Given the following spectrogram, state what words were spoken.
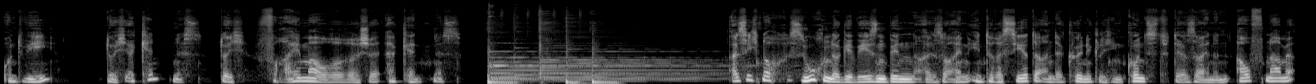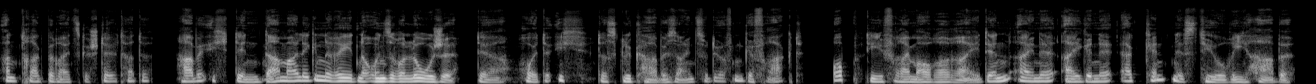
Und wie? Durch Erkenntnis, durch freimaurerische Erkenntnis. Als ich noch Suchender gewesen bin, also ein Interessierter an der königlichen Kunst, der seinen Aufnahmeantrag bereits gestellt hatte, habe ich den damaligen Redner unserer Loge, der heute ich das Glück habe sein zu dürfen, gefragt, ob die Freimaurerei denn eine eigene Erkenntnistheorie habe.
